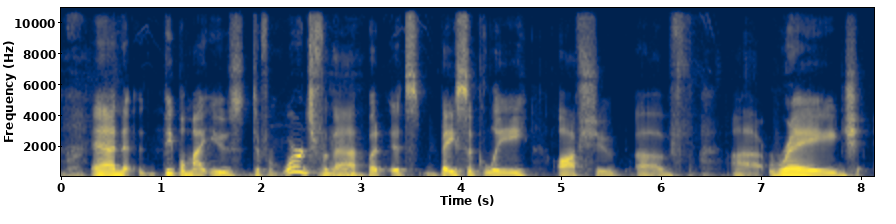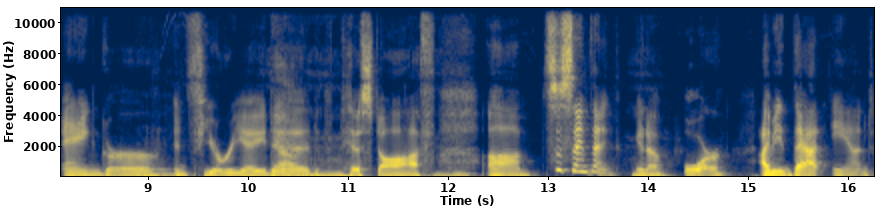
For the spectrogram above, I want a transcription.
right. and people might use different words for that, but it's basically offshoot of uh, rage, anger, mm-hmm. infuriated, mm-hmm. pissed off. Mm-hmm. Um, it's the same thing, you know. Or I mean that and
